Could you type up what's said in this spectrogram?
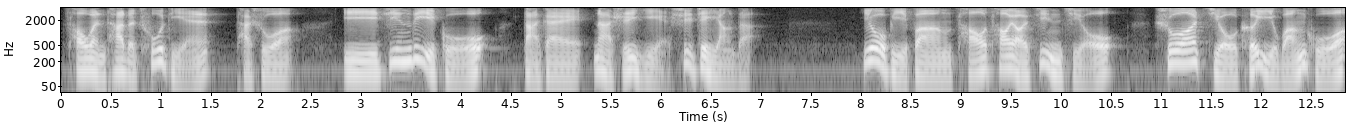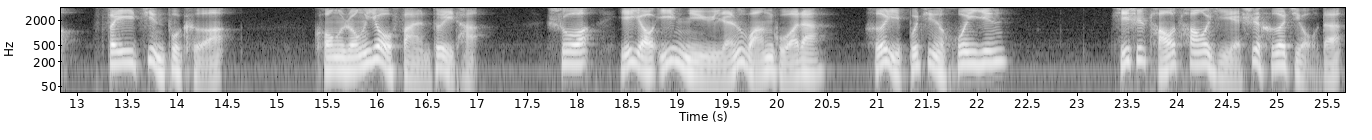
操问他的出典，他说以今立古，大概那时也是这样的。又比方曹操要禁酒，说酒可以亡国，非禁不可。孔融又反对他，说：“也有以女人亡国的，何以不禁婚姻？”其实曹操也是喝酒的。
